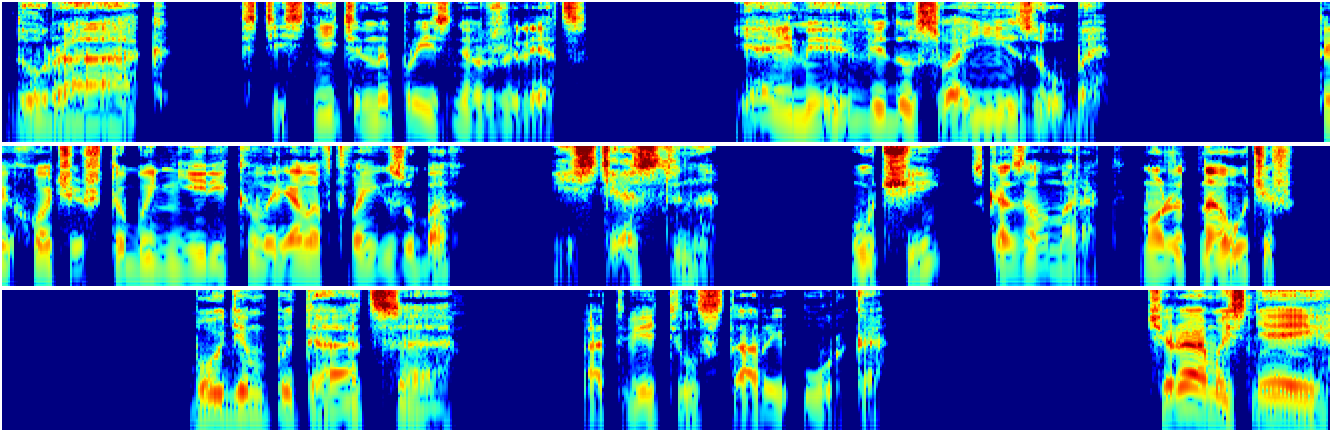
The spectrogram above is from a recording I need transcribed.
«Дурак», — стеснительно произнес жилец. «Я имею в виду свои зубы». «Ты хочешь, чтобы Нири ковыряла в твоих зубах?» «Естественно». «Учи», — сказал Марат. «Может, научишь?» «Будем пытаться», — ответил старый урка. «Вчера мы с ней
